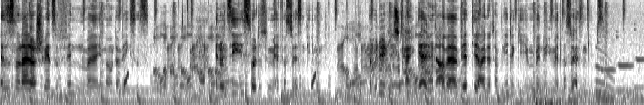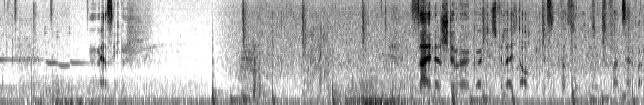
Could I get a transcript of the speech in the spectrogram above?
Es ist nur leider schwer zu finden, weil er immer unterwegs ist. Wenn du ihn siehst, solltest du ihm etwas zu essen geben. Er benötigt kein Geld, aber er wird dir eine Tapete geben, wenn du ihm etwas zu essen gibst. Merci. Seine Stimme könnte ich vielleicht auch ein bisschen versuchen, so zu verzerren.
